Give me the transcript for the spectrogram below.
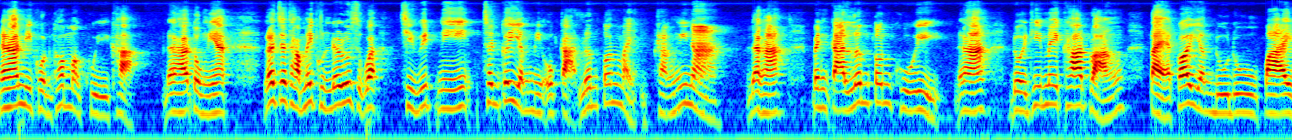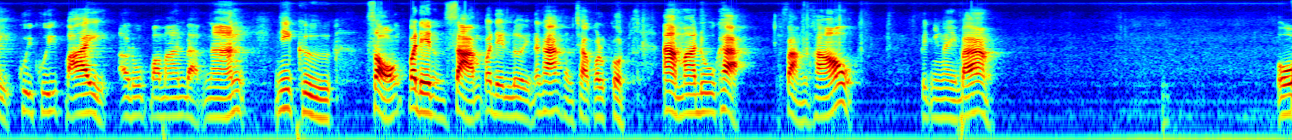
นะคะมีคนเข้ามาคุยค่ะนะคะตรงนี้แล้วจะทำให้คุณได้รู้สึกว่าชีวิตนี้ฉันก็ยังมีโอกาสเริ่มต้นใหม่อีกครั้งนี่นานะคะเป็นการเริ่มต้นคุยนะคะโดยที่ไม่คาดหวัง แต่ก็ยังดูดูไปคุยคุยไป อารมณ์ประมาณแบบนั้น นี่คือ 2 ประเด็น 3 ประเด็นเลยนะคะ ของชาวกรกฎอะมาดูค่ะ ฝั่งเขาเป็นยังไงบ้าง โอ้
